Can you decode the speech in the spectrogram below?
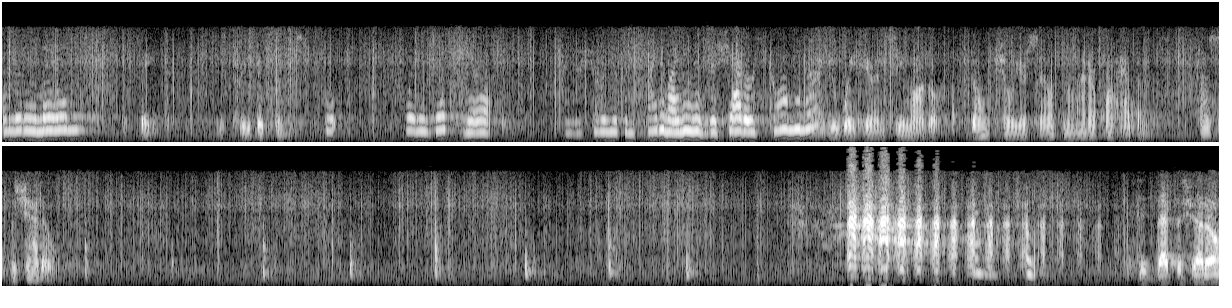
The little man? The fate. The three victims. Well, when he gets here, are you sure you can fight him? I mean, is the shadow strong enough? Now, you wait here and see, Margot. Don't show yourself no matter what happens. Trust the shadow. Is that the shadow?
